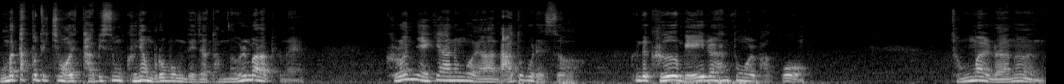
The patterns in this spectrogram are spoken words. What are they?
엄마 딱 부딪히면 어디 답 있으면 그냥 물어보면 되잖아. 답 얼마나 편해. 그런 얘기 하는 거야. 나도 그랬어. 근데 그 메일을 한 통을 받고 정말 나는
